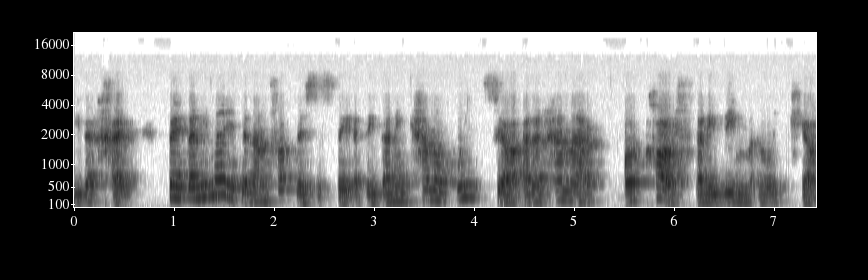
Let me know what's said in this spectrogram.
i ferchau. Be da ni'n neud yn anffodus ysdi, ydy da ni'n canolbwyntio ar yr hanner o'r corff da ni ddim yn licio.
